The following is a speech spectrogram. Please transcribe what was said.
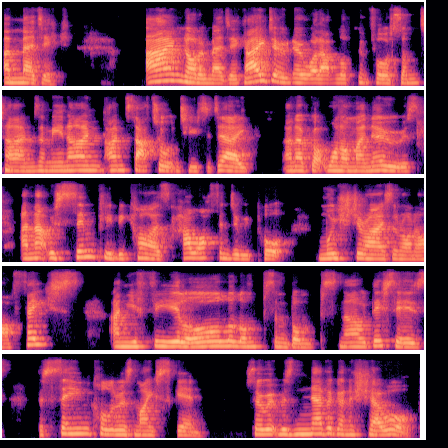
a medic. I'm not a medic. I don't know what I'm looking for sometimes. I mean, I'm I'm sat talking to you today and I've got one on my nose. And that was simply because how often do we put moisturizer on our face and you feel all the lumps and bumps. Now, this is the same color as my skin. So it was never going to show up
